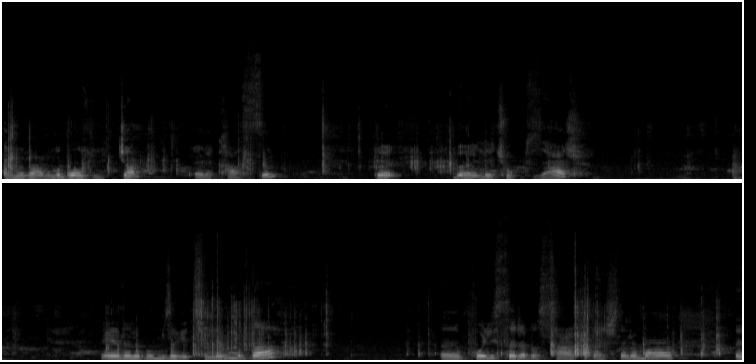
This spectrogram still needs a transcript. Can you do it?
Ama ben bunu bozmayacağım. Böyle kalsın. Böyle, böyle çok güzel. Diğer arabamıza geçelim. Bu da e, polis arabası arkadaşlar ama e,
